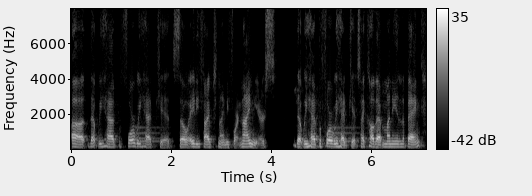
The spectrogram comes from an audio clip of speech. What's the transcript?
uh, that we had before we had kids. So 85 to 94 nine years that we had before we had kids. I call that money in the bank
